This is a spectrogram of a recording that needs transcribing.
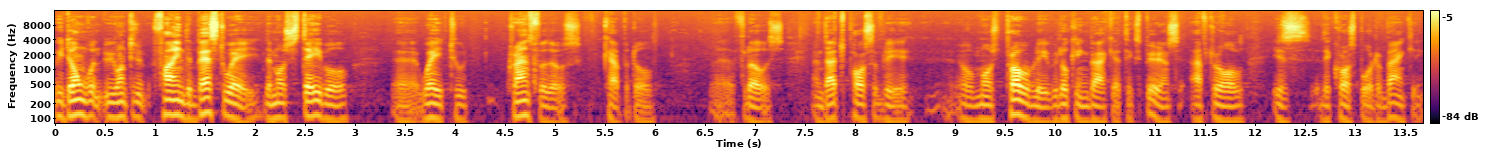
we don't want, we want to find the best way, the most stable uh, way to transfer those capital uh, flows. And that possibly, or most probably, we're looking back at experience, after all, is the cross-border banking.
